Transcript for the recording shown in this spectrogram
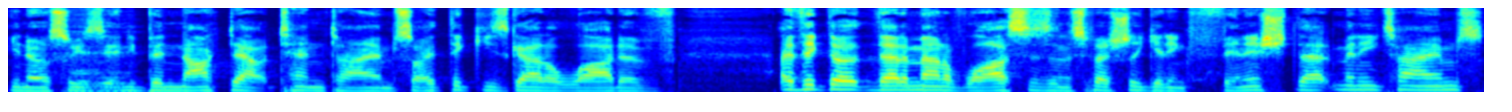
you know, so he's mm-hmm. he's been knocked out 10 times. So I think he's got a lot of, I think the, that amount of losses and especially getting finished that many times,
